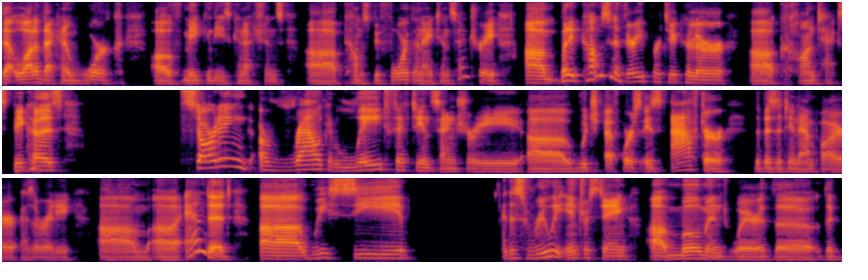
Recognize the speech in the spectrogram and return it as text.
that a lot of that kind of work of making these connections uh, comes before the 19th century, um, but it comes in a very particular uh, context because starting around late 15th century, uh, which of course is after the Byzantine Empire has already um, uh, ended, uh, we see this really interesting uh, moment where the the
